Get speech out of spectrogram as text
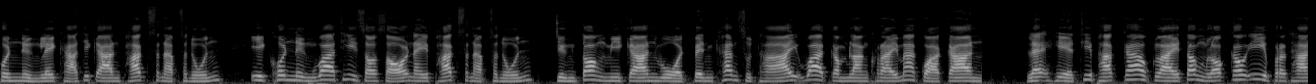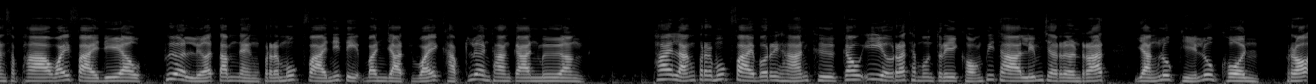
คนหนึ่งเลขาธิการพักสนับสนุน อีกคนหนึ่งว่าที่สสในพักสนับสนุน จึงต้องมีการโหวตเป็นขั้นสุดท้ายว่ากำลังใครมากกว่ากัน และเหตุที่พักก้าวไกลต้องล็อกเก้าอี้ประธานสภาไว้ฝ่ายเดียว เพื่อเหลือตำแหน่งประมุขฝ่ายนิติบัญญัติไว้ขับเคลื่อนทางการเมือง ภายหลังประมุขฝ่ายบริหารคือเก้าอี้รัฐมนตรีของพิธาลิ้มเจริญรัตอย่างลูกผีลูกคน เพราะ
